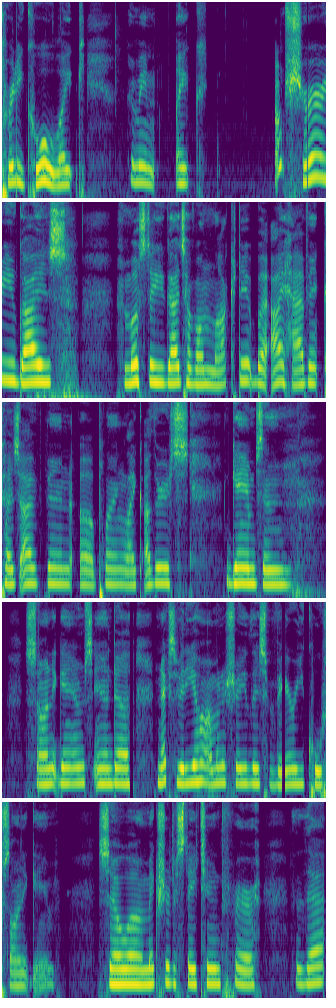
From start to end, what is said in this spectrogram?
pretty cool. Like, I mean, like, I'm sure you guys most of you guys have unlocked it, but I haven't because I've been uh, playing like other games and Sonic games. And uh, next video, I'm going to show you this very cool Sonic game. So uh, make sure to stay tuned for that.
